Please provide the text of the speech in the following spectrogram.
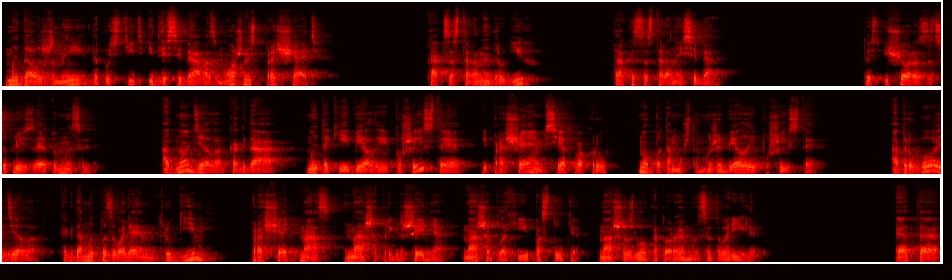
мы должны допустить и для себя возможность прощать, как со стороны других, так и со стороны себя. То есть еще раз зацеплюсь за эту мысль. Одно дело, когда мы такие белые и пушистые и прощаем всех вокруг. Ну, потому что мы же белые и пушистые. А другое дело, когда мы позволяем другим прощать нас и наши прегрешения, наши плохие поступки, наше зло, которое мы сотворили. Это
